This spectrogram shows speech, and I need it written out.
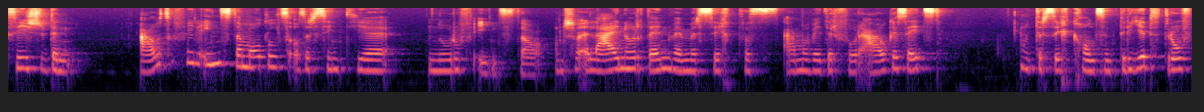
siehst du dann auch so viele Insta-Models oder sind die nur auf Insta? Und schon allein nur dann, wenn man sich das einmal wieder vor Augen setzt oder sich konzentriert darauf,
